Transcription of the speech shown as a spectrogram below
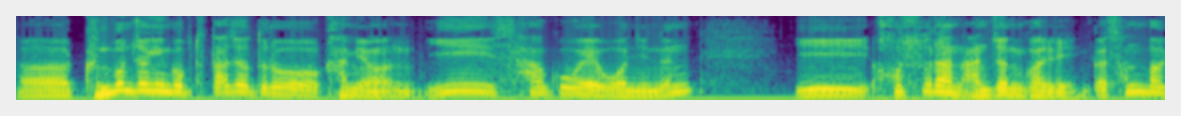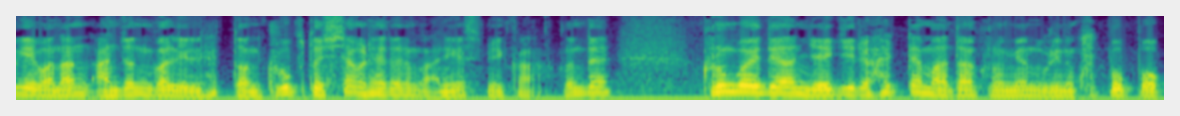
어, 근본적인 것부터 따져 들어가면 이 사고의 원인은 이 허술한 안전관리, 그러니까 선박에 관한 안전관리를 했던 그것부터 시작을 해야 되는 거 아니겠습니까? 그런데 그런 거에 대한 얘기를 할 때마다 그러면 우리는 국보법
